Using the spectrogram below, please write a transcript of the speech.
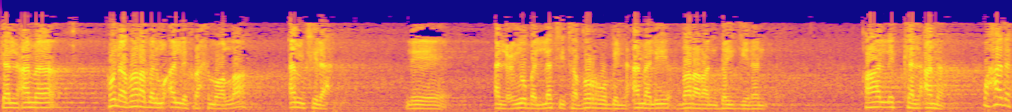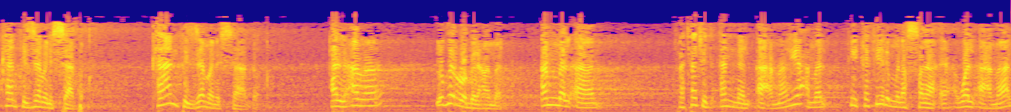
كالعمى. هنا ضرب المؤلف رحمه الله أمثلة للعيوب التي تضر بالعمل ضررا بينا. قال لك كالعمى وهذا كان في الزمن السابق. كان في الزمن السابق. العمى يضر بالعمل. أما الآن فتجد أن الأعمى يعمل في كثير من الصنائع والأعمال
